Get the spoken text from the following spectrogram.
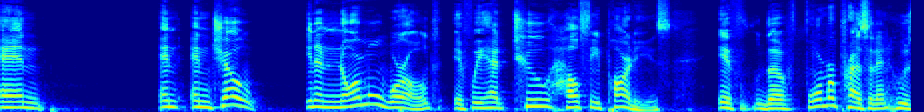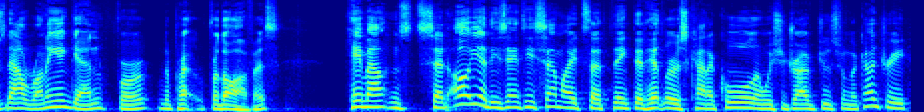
And and and Joe, in a normal world, if we had two healthy parties, if the former president, who's now running again for the for the office came out and said, "Oh yeah, these anti-Semites that think that Hitler is kind of cool and we should drive Jews from the country."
